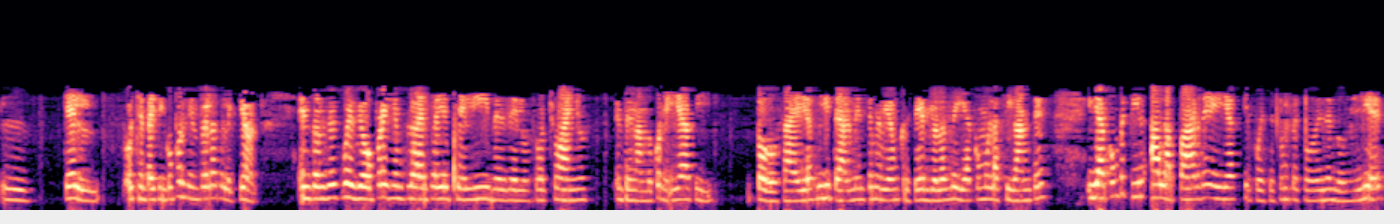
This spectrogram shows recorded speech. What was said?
que el 85% de la selección. Entonces, pues yo, por ejemplo, a Elsa y a Chelly desde los ocho años entrenando con ellas y todo, o sea, ellas literalmente me vieron crecer, yo las veía como las gigantes y ya competir a la par de ellas, que pues eso empezó desde el 2010,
